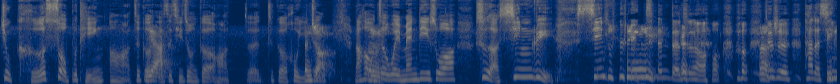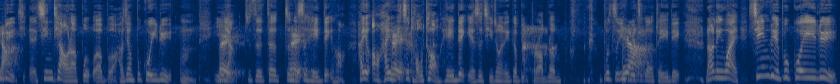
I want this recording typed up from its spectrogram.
就咳嗽不停啊，这个也是其中一个哈。呃，这个后遗症。然后嗯。这位 Mandy 说：“是啊，心率，心心率。率真的是哦，嗯。就是他的心心率呃心跳呢不呃不好像不规律，嗯，一样，就是这真的是 headache 哈。还有哦，还有一对直头痛，headache 也是其中一个 big problem，不是因为这个 headache。然后另外心率不规律，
